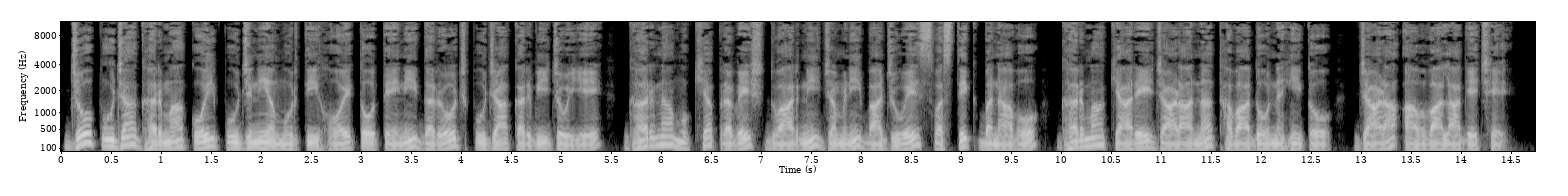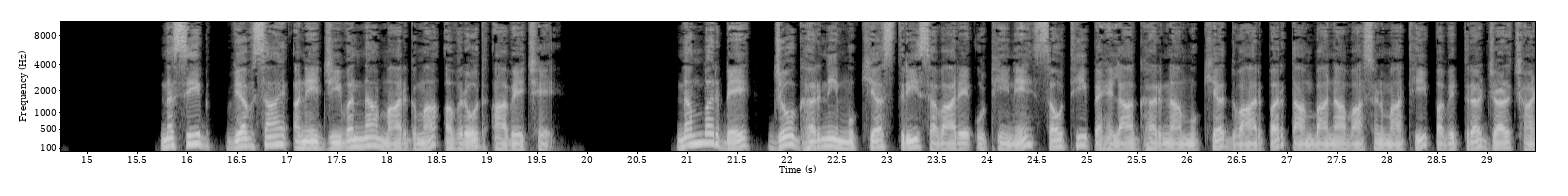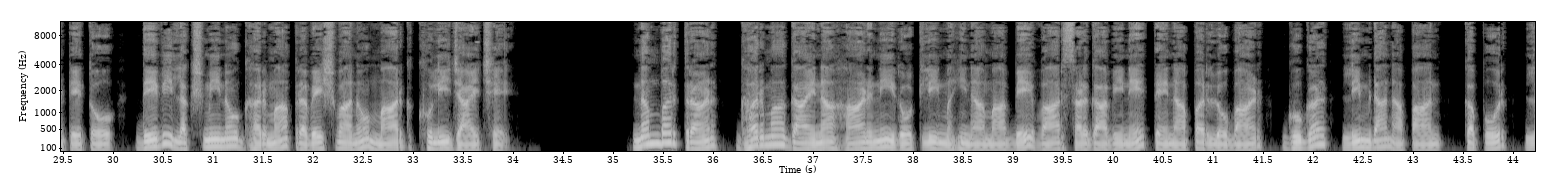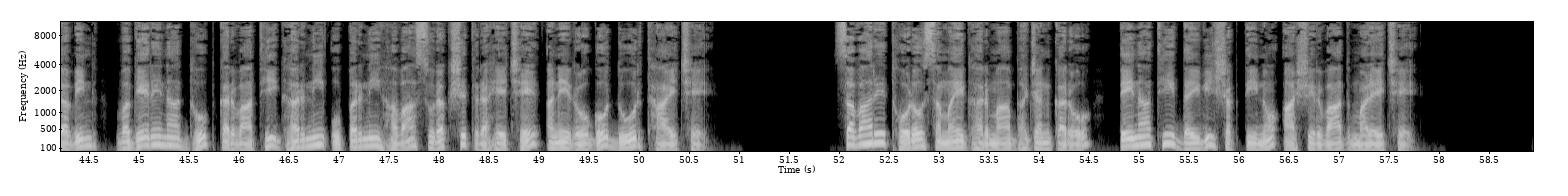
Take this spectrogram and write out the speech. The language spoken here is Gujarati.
જો પૂજા ઘરમાં કોઈ પૂજનીય મૂર્તિ હોય તો તેની દરરોજ પૂજા કરવી જોઈએ. ઘરના મુખ્ય પ્રવેશ દ્વારની જમણી બાજુએ સ્વસ્તિક બનાવો. ઘરમાં ક્યારેય જાળા ન થવા દો, નહીં તો જાળા આવવા લાગે છે. નસીબ, વ્યવસાય અને જીવનના માર્ગમાં અવરોધ આવે છે. નંબર બે, જો ઘરની મુખ્ય સ્ત્રી સવારે ઉઠીને સૌથી પહેલા ઘરના મુખ્ય દ્વાર પર તાંબાના વાસણમાંથી પવિત્ર જળ છાંટે તો દેવી લક્ષ્મીનો ઘરમાં પ્રવેશવાનો માર્ગ ખુલી જાય છે. નંબર ત્રણ, ઘરમાં ગાયના હાણની રોટલી મહિનામાં બે વાર સળગાવીને તેના પર લોબાણ, ગુગળ, લીમડાના પાન, કપૂર, લવિંગ વગેરેના ધૂપ કરવાથી ઘરની ઉપરની હવા સુરક્ષિત રહે છે અને રોગો દૂર થાય છે. સવારે થોડો સમય ઘરમાં ભજન કરો, તેનાથી દૈવી શક્તિનો આશીર્વાદ મળે છે.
